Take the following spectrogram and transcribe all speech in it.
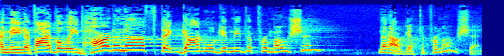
I mean, if I believe hard enough that God will give me the promotion, then I'll get the promotion.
